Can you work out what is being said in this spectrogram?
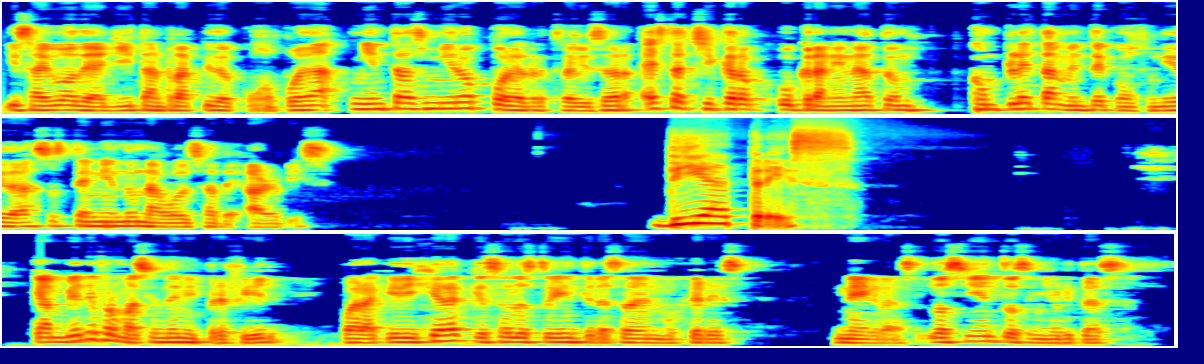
Y salgo de allí tan rápido como pueda mientras miro por el retrovisor a esta chica ucraniana completamente confundida sosteniendo una bolsa de Arby's. Día 3. Cambié la información de mi perfil para que dijera que solo estoy interesado en mujeres negras. Lo siento, señoritas.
